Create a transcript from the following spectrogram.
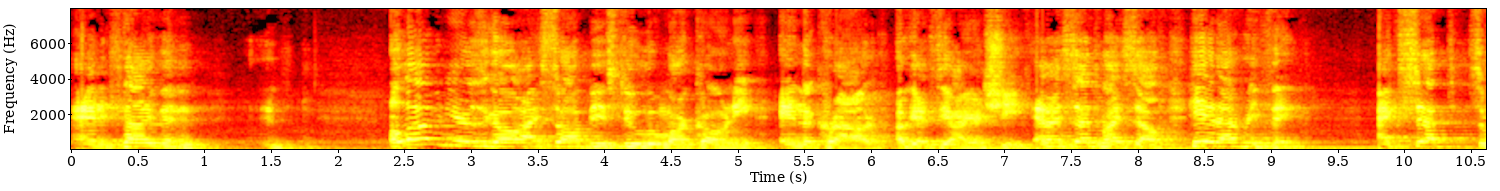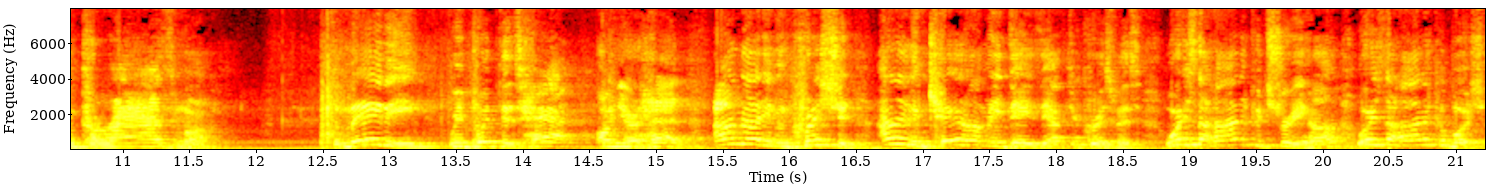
And it's not even. 11 years ago, I saw Beast Lou Marconi in the crowd against the Iron Sheik. And I said to myself, he had everything except some charisma. So maybe we put this hat on your head. I'm not even Christian. I don't even care how many days after Christmas. Where's the Hanukkah tree, huh? Where's the Hanukkah bush?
